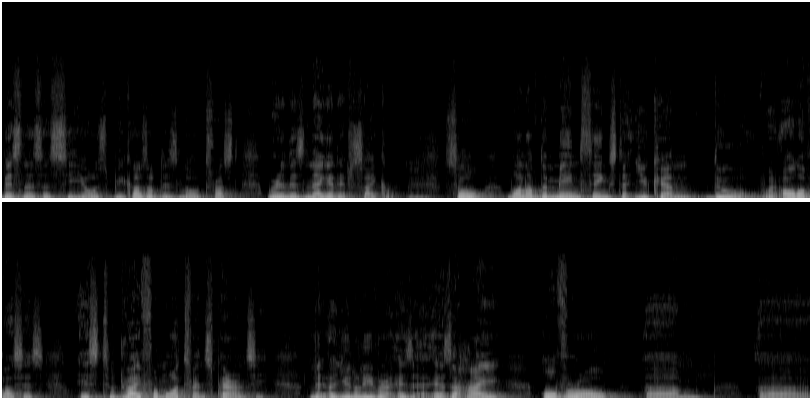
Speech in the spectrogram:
businesses, CEOs, because of this low trust. We're in this negative cycle. Mm. So, one of the main things that you can do for all of us is, is to drive for more transparency. Uh, Unilever is, has a high overall um, uh,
